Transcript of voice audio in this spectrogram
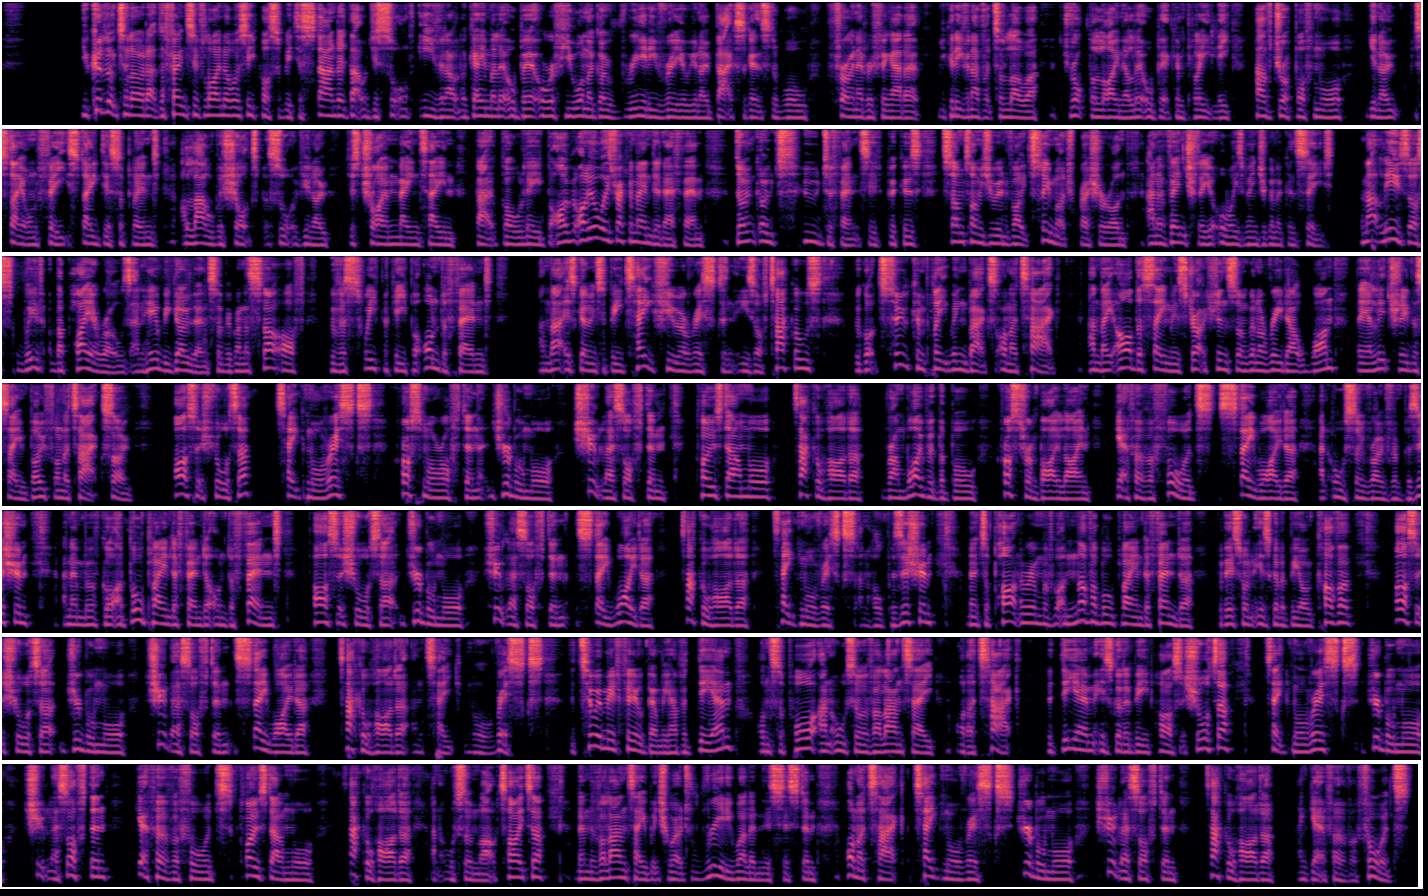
You could look to lower that defensive line, obviously, possibly to standard. That would just sort of even out the game a little bit. Or if you want to go really real, you know, backs against the wall, throwing everything at it, you could even have it to lower, drop the line a little bit completely, have drop off more, you know, stay on feet, stay disciplined, allow the shots, but sort of, you know, just try and maintain that goal lead. But I, I always recommend in FM, don't go too defensive because sometimes you invite too much pressure on and eventually it always means you're going to concede. And that leaves us with the player roles. And here we go then. So we're going to start off with a sweeper keeper on defend. And that is going to be take fewer risks and ease off tackles. We've got two complete wing backs on attack. And they are the same instructions. So I'm going to read out one. They are literally the same, both on attack. So pass it shorter, take more risks, cross more often, dribble more, shoot less often, close down more, tackle harder, run wide with the ball, cross from byline, get further forwards, stay wider, and also roam from position. And then we've got a ball playing defender on defend, pass it shorter, dribble more, shoot less often, stay wider, tackle harder, take more risks, and hold position. And then to partner in, we've got another ball playing defender, but this one is going to be on cover. Pass it shorter, dribble more, shoot less often, stay wider, tackle harder, and take more risks. The two in midfield, then we have a DM on support and also a Volante on attack. The DM is going to be pass it shorter, take more risks, dribble more, shoot less often, get further forwards, close down more, tackle harder, and also mark tighter. And then the Volante, which worked really well in this system, on attack, take more risks, dribble more, shoot less often, tackle harder, and get further forwards.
